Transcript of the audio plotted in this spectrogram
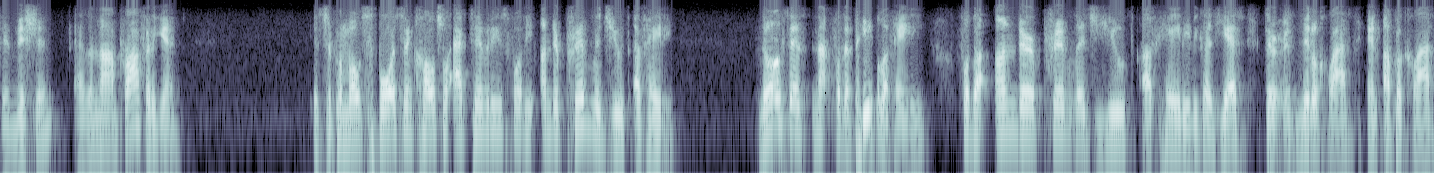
Their mission as a nonprofit again is to promote sports and cultural activities for the underprivileged youth of Haiti. Notice says not for the people of Haiti, for the underprivileged youth of Haiti, because yes, there is middle class and upper class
